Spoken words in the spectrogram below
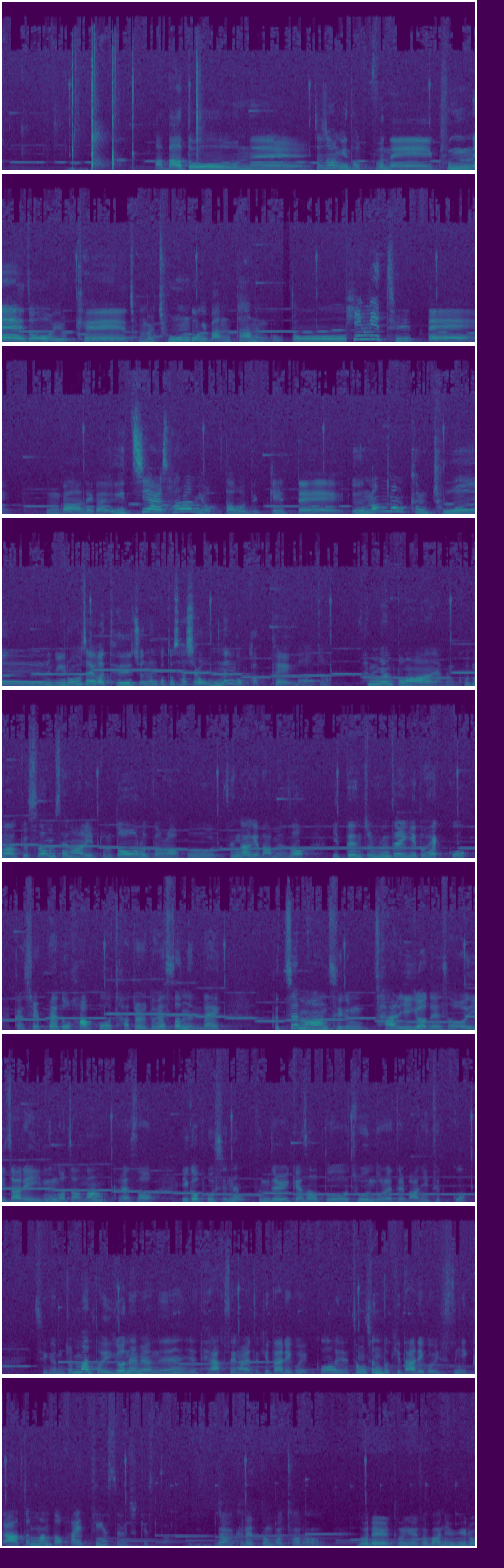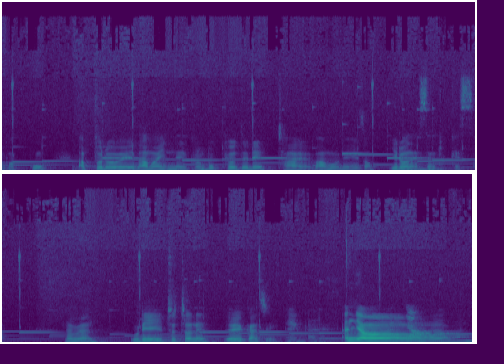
아, 나도 오늘 수정이 덕분에 국내에도 이렇게 정말 좋은 곡이 많다는 곡, 또 힘이 들 때 뭔가 내가 의지할 사람이 없다고 느낄 때 음악만큼 좋은 위로제가 돼주는 것도 사실 없는 것 같아. 맞아. 3년 동안 약간 고등학교 수험 생활이 좀 떠오르더라고 생각이 나면서 이때는 좀 힘들기도 했고 약간 실패도 하고 좌절도 했었는데 그치만 지금 잘 이겨내서 이 자리에 있는 거잖아 그래서 이거 보시는 분들께서도 좋은 노래들 많이 듣고 지금 좀만 더 이겨내면은 이제 대학 생활도 기다리고 있고 이제 청춘도 기다리고 있으니까 좀만 더 화이팅 했으면 좋겠어 나 그랬던 것처럼 노래를 통해서 많이 위로받고 앞으로의 남아있는 그런 목표들을 잘 마무리해서 이뤄냈으면 좋겠어. 그러면 우리 추천은 여기까지. 여기까지 안녕. 안녕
